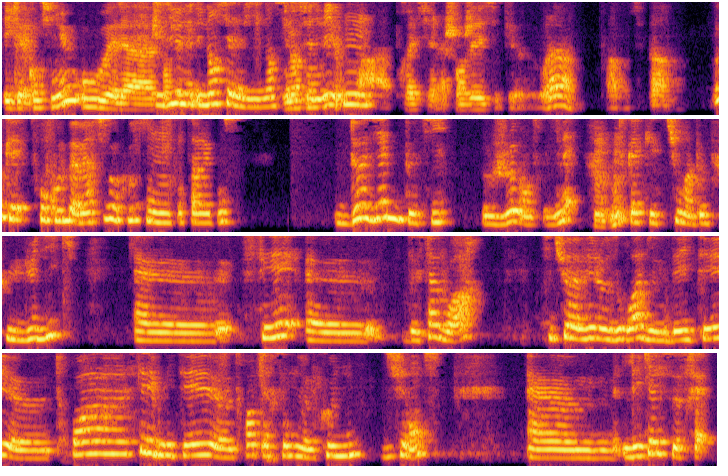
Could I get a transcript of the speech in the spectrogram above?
et qu'elle continue ou elle a changé une, une ancienne vie, une ancienne. une ancienne vie. Mm. Bah, après, si elle a changé, c'est que voilà. Enfin, c'est pas. Ok, trop cool. Bah, merci beaucoup ton- pour ta réponse. Deuxième petit jeu, entre guillemets, en Mhm. tout cas question un peu plus ludique, euh, c'est euh, de savoir si tu avais le droit de dater euh, trois célébrités, euh, trois personnes connues différentes, Euh, lesquels ce serait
